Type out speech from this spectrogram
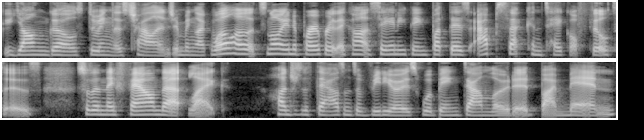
young girls doing this challenge and being like well it's not inappropriate they can't see anything but there's apps that can take off filters so then they found that like hundreds of thousands of videos were being downloaded by men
